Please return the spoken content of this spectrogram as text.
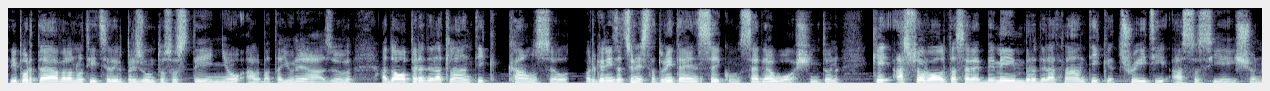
riportava la notizia del presunto sostegno al battaglione Azov ad opera dell'Atlantic Council, organizzazione statunitense con sede a Washington, che a sua volta sarebbe membro dell'Atlantic Treaty Association,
